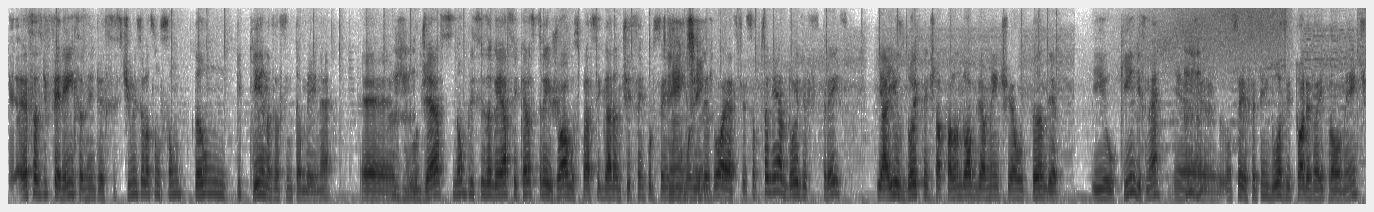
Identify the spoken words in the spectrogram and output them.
essas diferenças entre esses times elas não são tão pequenas assim também, né? É, uhum. O Jazz não precisa ganhar sequer os três jogos para se garantir 100% sim, como sim. líder do Oeste. Ele só precisa ganhar dois desses três. E aí os dois que a gente está falando, obviamente, é o Thunder e o Kings, né? É, uhum. Ou seja, você tem duas vitórias aí provavelmente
